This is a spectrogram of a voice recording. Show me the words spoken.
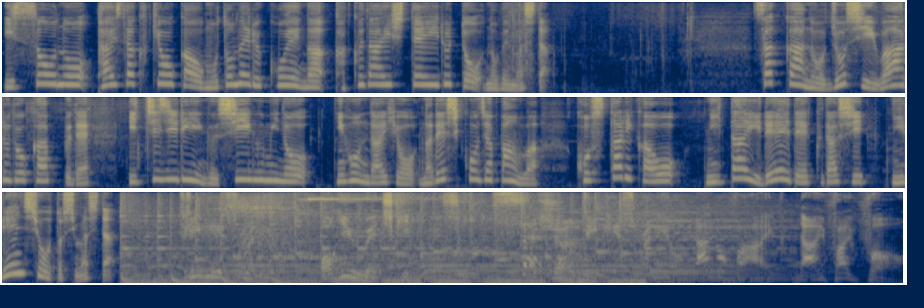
一層の対策強化を求める声が拡大していると述べました。サッカーの女子ワールドカップで1次リーグ C 組の日本代表なでしこジャパンはコスタリカを2対0で下し2連勝としました TBS ラディオ荻上チキセッション TBS ラディオ905-954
